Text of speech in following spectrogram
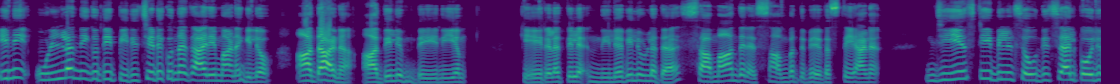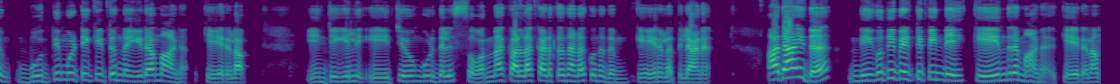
ഇനി ഉള്ള നികുതി പിരിച്ചെടുക്കുന്ന കാര്യമാണെങ്കിലോ അതാണ് അതിലും ദയനീയം. കേരളത്തിൽ നിലവിലുള്ളത് സമാന്തര സമ്പദ് വ്യവസ്ഥയാണ്. ജി എസ് ടി ബിൽ ചോദിച്ചാൽ പോലും ബുദ്ധിമുട്ടി കിട്ടുന്ന ഇടമാണ് കേരളം. ഇന്ത്യയിൽ ഏറ്റവും കൂടുതൽ സ്വർണ കള്ളക്കടത്ത് നടക്കുന്നതും കേരളത്തിലാണ്. അതായത് നികുതി വെട്ടിപ്പിന്റെ കേന്ദ്രമാണ് കേരളം.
